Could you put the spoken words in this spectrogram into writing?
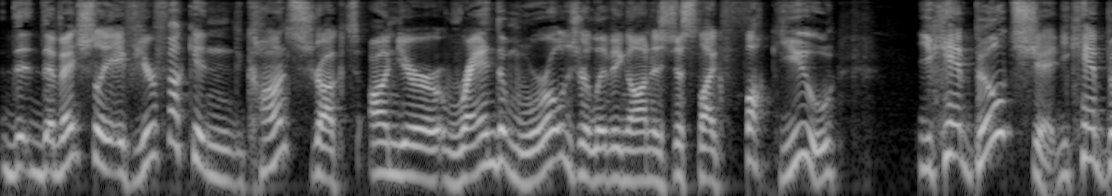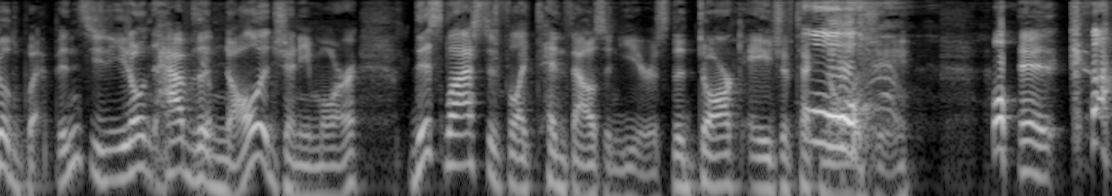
th- eventually, if your fucking construct on your random world you're living on is just like fuck you, you can't build shit. You can't build weapons. You, you don't have the knowledge anymore. This lasted for like 10,000 years, the dark age of technology. And God,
